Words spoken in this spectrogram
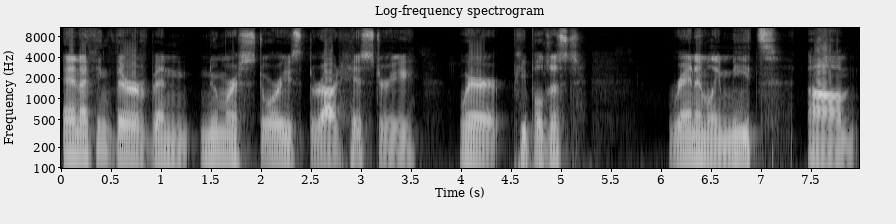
And I think there have been numerous stories throughout history where people just randomly meet, um,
